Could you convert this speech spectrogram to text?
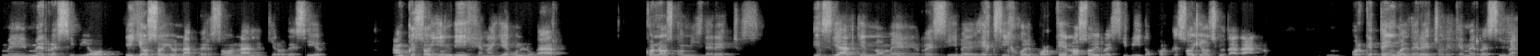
me, me recibió. Y yo soy una persona, le quiero decir, aunque soy indígena, llego a un lugar, conozco mis derechos. Y si alguien no me recibe, exijo el por qué no soy recibido, porque soy un ciudadano porque tengo el derecho de que me reciban.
